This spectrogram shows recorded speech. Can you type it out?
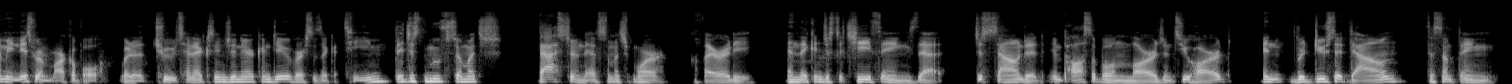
I mean, it's remarkable what a true 10x engineer can do versus like a team. They just move so much faster and they have so much more clarity and they can just achieve things that just sounded impossible and large and too hard and reduce it down to something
